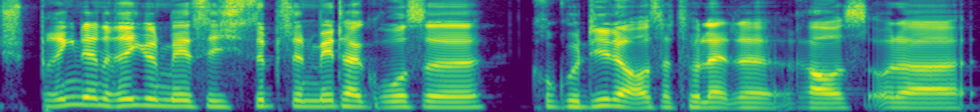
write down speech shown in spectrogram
springen denn regelmäßig 17 Meter große Krokodile aus der Toilette raus oder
